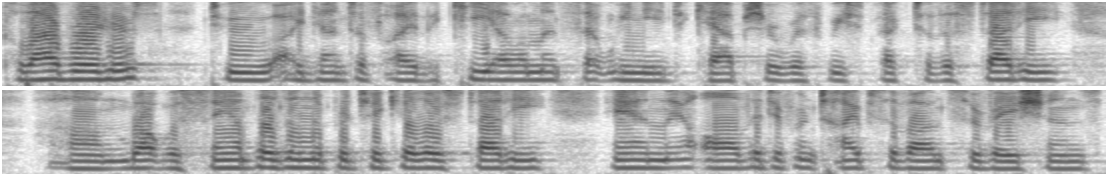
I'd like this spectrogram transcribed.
collaborators to identify the key elements that we need to capture with respect to the study, um, what was sampled in the particular study, and the, all the different types of observations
